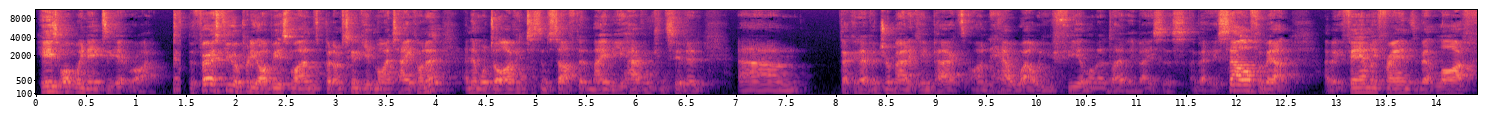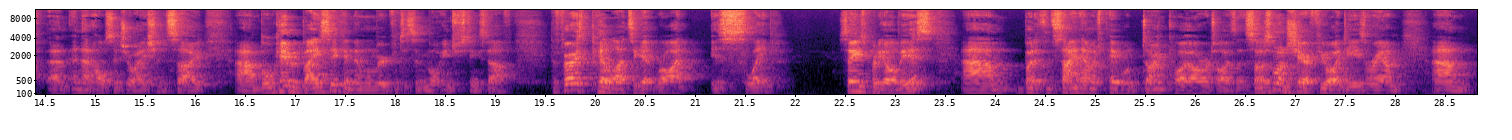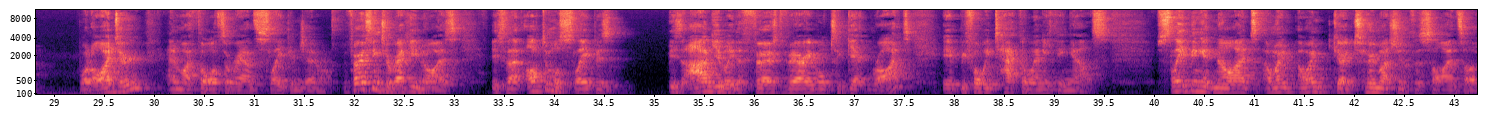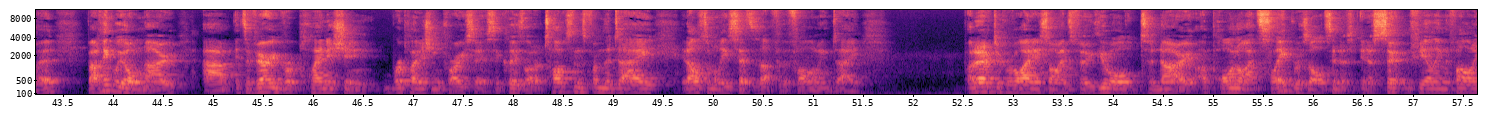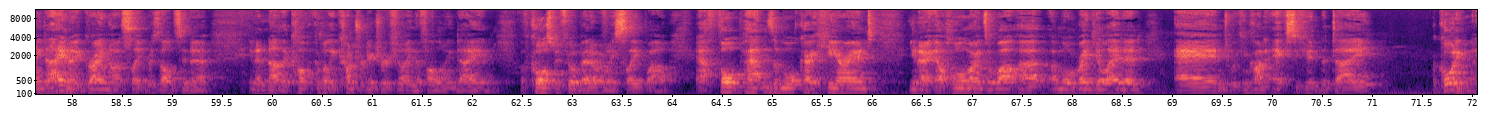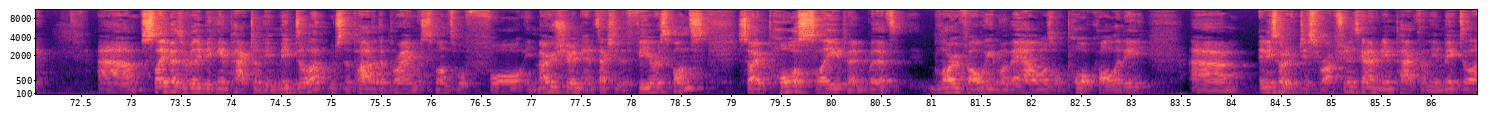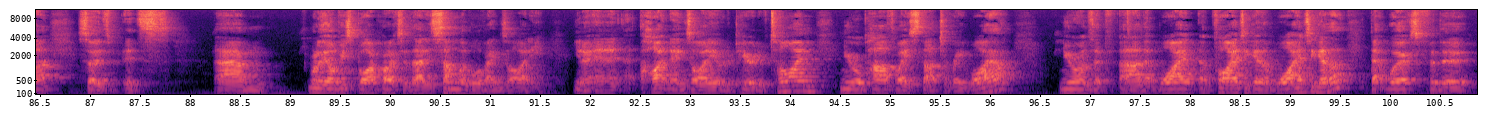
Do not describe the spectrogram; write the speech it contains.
here's what we need to get right. The first few are pretty obvious ones, but I'm just going to give my take on it, and then we'll dive into some stuff that maybe you haven't considered um, that could have a dramatic impact on how well you feel on a daily basis about yourself, about about family, friends, about life, and, and that whole situation. So, um, but we'll keep it basic and then we'll move into some more interesting stuff. The first pillar to get right is sleep. Seems pretty obvious, um, but it's insane how much people don't prioritize it. So, I just want to share a few ideas around um, what I do and my thoughts around sleep in general. The first thing to recognize is that optimal sleep is is arguably the first variable to get right before we tackle anything else sleeping at night, I won't, I won't go too much into the science of it, but I think we all know um, it's a very replenishing, replenishing process. It clears a lot of toxins from the day. It ultimately sets us up for the following day. I don't have to provide any science for you all to know a poor night's sleep results in a, in a certain feeling the following day, and a great night's sleep results in a in another completely contradictory feeling the following day. And of course, we feel better when we sleep well. Our thought patterns are more coherent. You know, our hormones are well uh, are more regulated and we can kind of execute the day accordingly. Um, sleep has a really big impact on the amygdala, which is the part of the brain responsible for emotion, and it's actually the fear response. So, poor sleep, and whether it's low volume of hours or poor quality, um, any sort of disruption is going to have an impact on the amygdala. So, it's, it's um, one of the obvious byproducts of that is some level of anxiety. You know, and heightened anxiety over a period of time, neural pathways start to rewire. Neurons that uh, that wire, uh, fire together wire together. That works for the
